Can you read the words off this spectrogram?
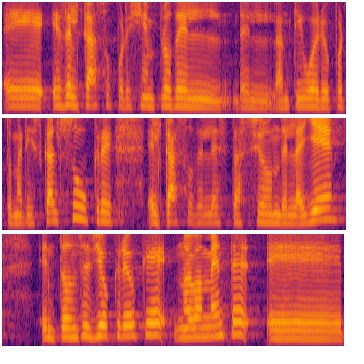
Eh, es el caso, por ejemplo, del, antiguo aeropuerto Mariscal Sucre, el caso de la estación de la Y. Entonces yo creo que nuevamente eh,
